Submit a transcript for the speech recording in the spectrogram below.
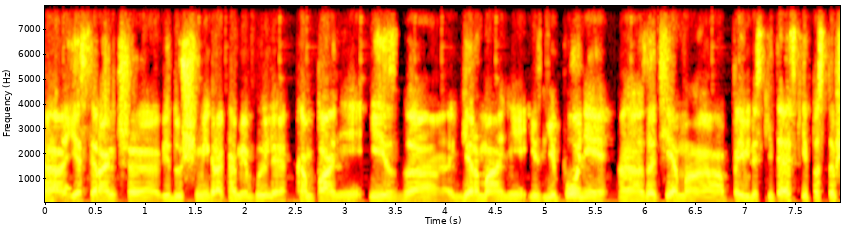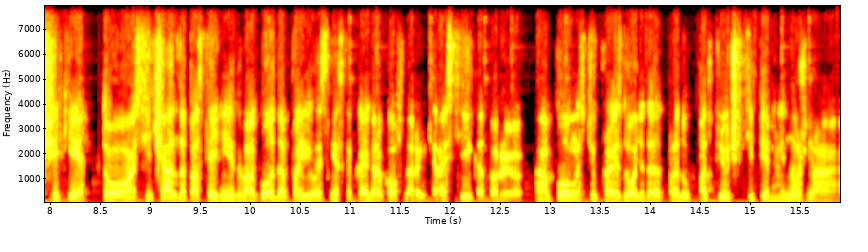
А, если раньше ведущими игроками были компании из а, Германии, из Японии, а, затем появились китайские поставщики, то сейчас за последние два года появилось несколько игроков на рынке России, которые полностью производят этот продукт под ключ. Теперь не нужно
